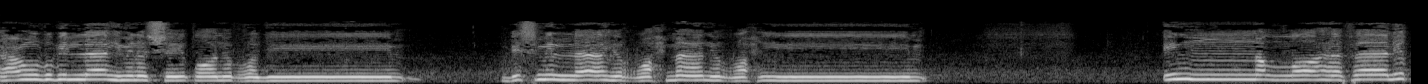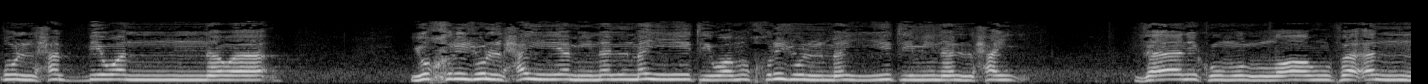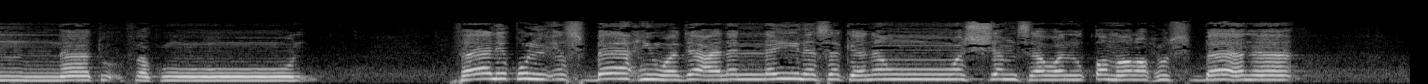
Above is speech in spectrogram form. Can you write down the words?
أعوذ بالله من الشيطان الرجيم. بسم الله الرحمن الرحيم. إن الله فالق الحب والنوى يخرج الحي من الميت ومخرج الميت من الحي. ذلكم الله فأنا تؤفكون فالق الإصباح وجعل الليل سكنا والشمس والقمر حسبانا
